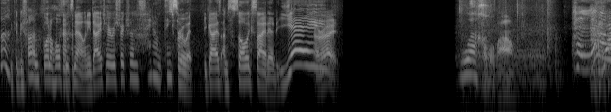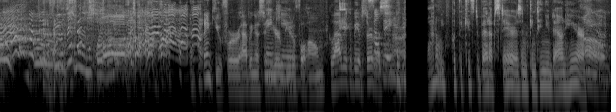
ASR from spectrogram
Huh. It could be fun. Going to Whole Foods now. Any dietary restrictions? I don't think Screw so. it. You guys, I'm so excited. Yay! All right. Whoa. Wow. Oh. Thank you for having us in Thank your you. beautiful home. Glad we could be of service. Why don't we put the kids to bed upstairs and continue down here? Oh.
